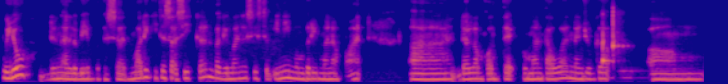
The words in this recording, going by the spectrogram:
puyuh dengan lebih berkesan. Mari kita saksikan bagaimana sistem ini memberi manfaat uh, dalam konteks pemantauan dan juga um,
